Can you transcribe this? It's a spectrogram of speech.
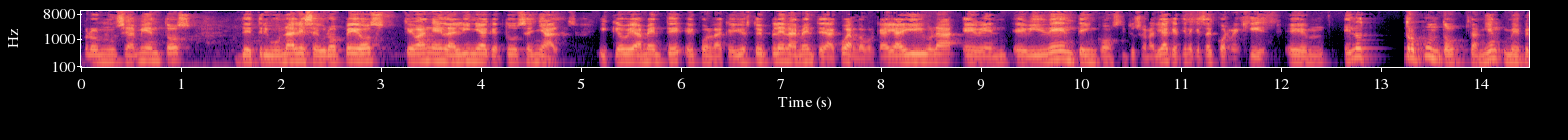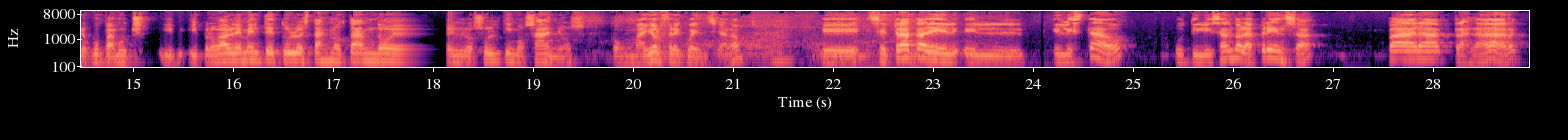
pronunciamientos de tribunales europeos que van en la línea que tú señalas y que obviamente con la que yo estoy plenamente de acuerdo, porque hay ahí una evidente inconstitucionalidad que tiene que ser corregida. Em, el otro punto también me preocupa mucho y, y probablemente tú lo estás notando en los últimos años con mayor frecuencia, ¿no? Eh, se trata del el Estado utilizando la prensa para trasladar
